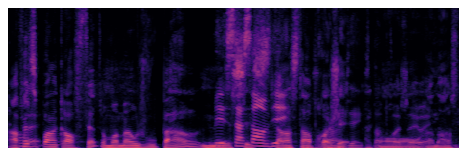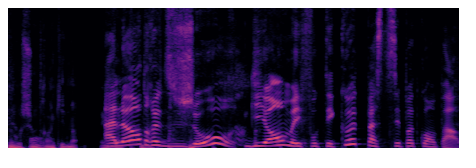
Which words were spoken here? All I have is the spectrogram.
En fait, c'est pas encore fait au moment où je vous parle, mais, Mais ça c'est s'en vient. c'est en projet. vient, qu'on projet, ramasse nos sous tranquillement. à l'ordre du jour. Guillaume, il faut que tu écoutes parce que tu sais pas de quoi on parle.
